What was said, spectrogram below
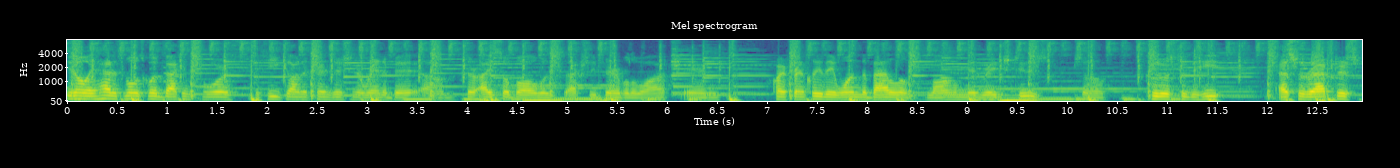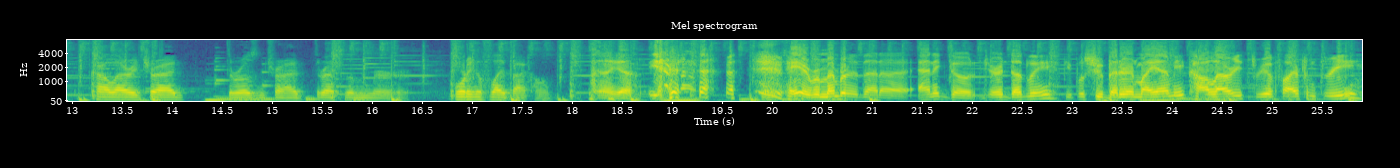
you know, it had its moments going back and forth. The Heat got into transition and ran a bit. Um, their ISO ball was actually bearable to watch, and quite frankly, they won the battle of long mid-range twos. So kudos to the Heat. As for the Raptors, Kyle Lowry tried, DeRozan tried. The rest of them are boarding a flight back home. Uh, yeah, yeah. hey, remember that uh, anecdote? Jared Dudley, people shoot better in Miami. Kyle Lowry, three of five from three.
